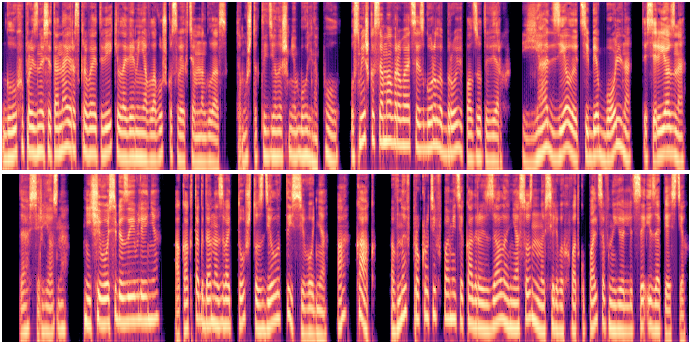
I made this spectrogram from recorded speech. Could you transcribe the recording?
Глухо произносит она и раскрывает веки, ловя меня в ловушку своих темных глаз. «Потому что ты делаешь мне больно, Пол. Усмешка сама вырывается из горла, брови ползут вверх. «Я делаю тебе больно? Ты серьезно? «Да, серьезно. «Ничего себе заявление. А как тогда назвать то, что сделала ты сегодня? А? Как?» Вновь прокрутив в памяти кадры из зала, неосознанно усиливая хватку пальцев на ее лице и запястьях.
